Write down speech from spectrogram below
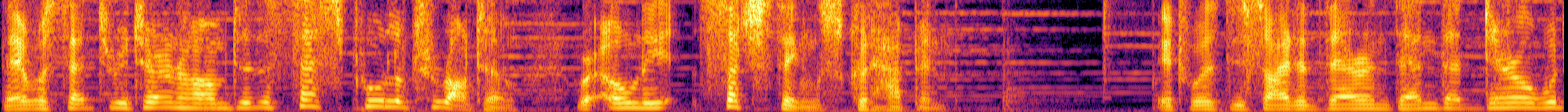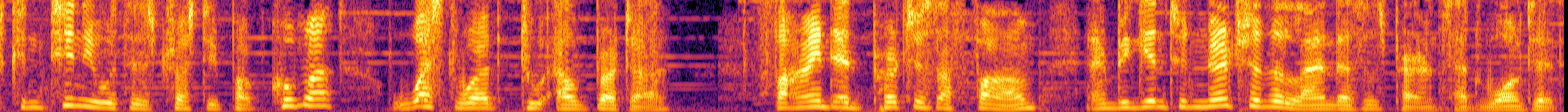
They were sent to return home to the cesspool of Toronto, where only such things could happen. It was decided there and then that Daryl would continue with his trusty pup Kuma westward to Alberta, find and purchase a farm, and begin to nurture the land as his parents had wanted.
